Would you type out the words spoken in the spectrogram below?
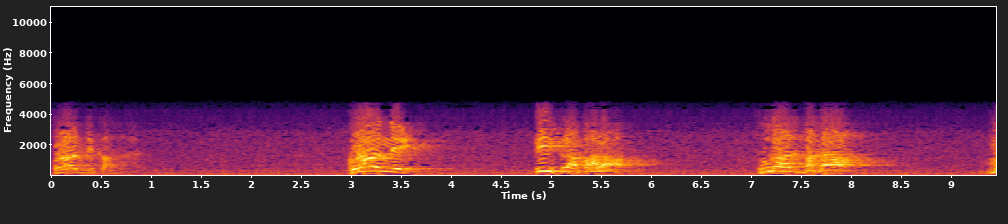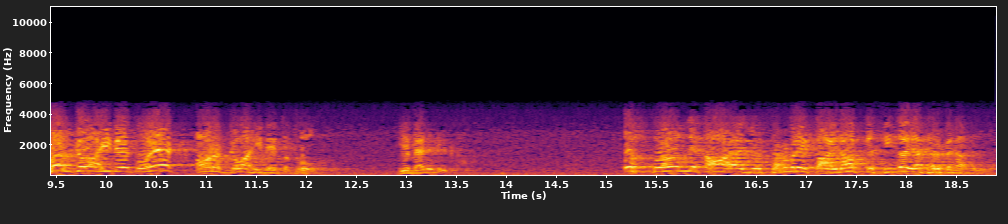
قرآن نے کہا قرآن نے تیسرا پارا سورہ البقرہ مرد گواہی دے تو ایک، عورت گواہی دے تو دو۔ یہ میں نے نہیں کہا۔ اس قرآن نے کہا ہے جو سرور کائنات کے سیدھا یا گھر پہ نہ دوں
